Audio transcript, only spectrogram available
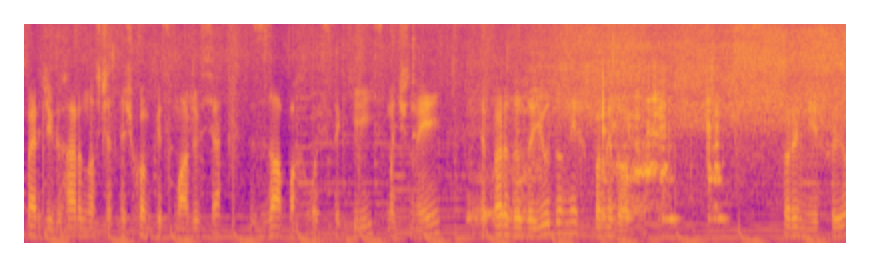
Перчик гарно з чесничком підсмажився. Запах ось такий смачний. Тепер додаю до них помідор. Перемішую.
